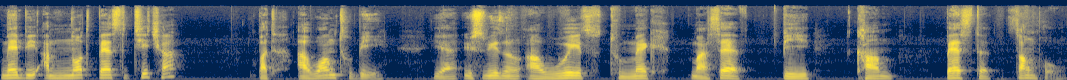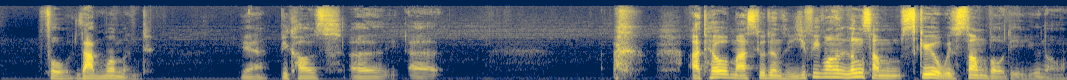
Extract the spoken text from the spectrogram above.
maybe I'm not best teacher, but I want to be. Yeah, this reason I wait to make myself become best example for that moment. Yeah, because uh, uh, I tell my students if you want to learn some skill with somebody, you know,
